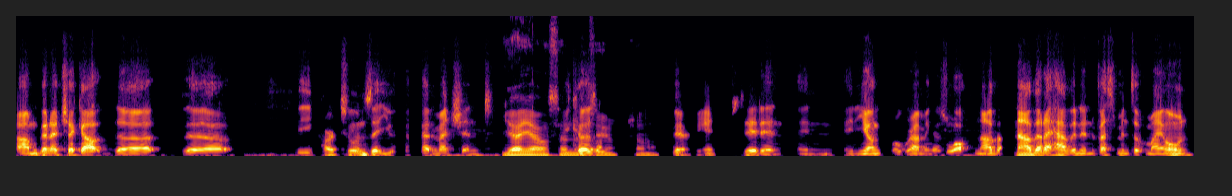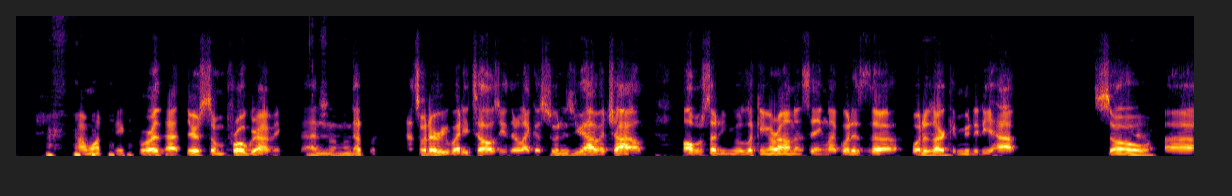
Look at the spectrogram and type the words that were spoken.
I'm gonna check out the the the cartoons that you had mentioned. Yeah, yeah, I'll send Because- them to you. Very interested in in in young programming as well. Now that now that I have an investment of my own, I want to make sure that there's some programming, and that's what, that's what everybody tells you. They're like, as soon as you have a child, all of a sudden you're looking around and saying, like, what is the what does our community have? So uh,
